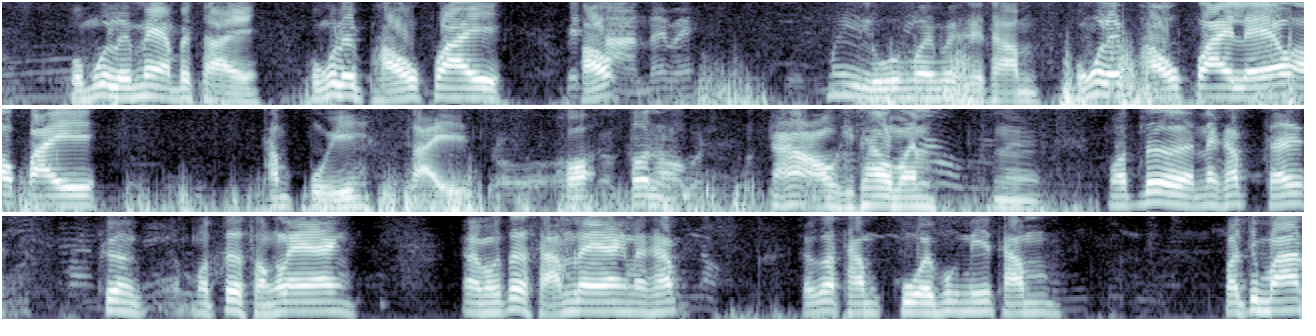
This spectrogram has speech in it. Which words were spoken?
ำผมก็เลยไม่เอาไปใส่ ผมก็เลยเผาไฟ เป็นเผา ฐานได้ไหมไม่รู้ไม่ไม่เคยทำผมก็เลยเผาไฟแล้วเอาไปทำปุ๋ยใส่ เพาะต้น อ้าวเอาขี้เท่ามันอืมมอเตอร์นะครับใช้เครื่องมอเตอร์สองแรงเอ่อมอเตอร์สามแรงนะครับ แล้วก็ทำกลวยพวกนี้ทำปัจจุบัน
